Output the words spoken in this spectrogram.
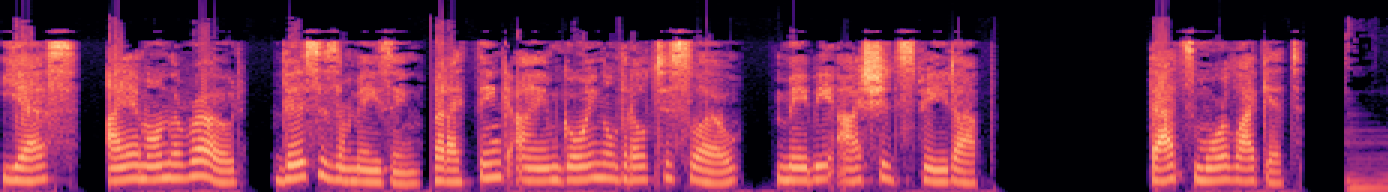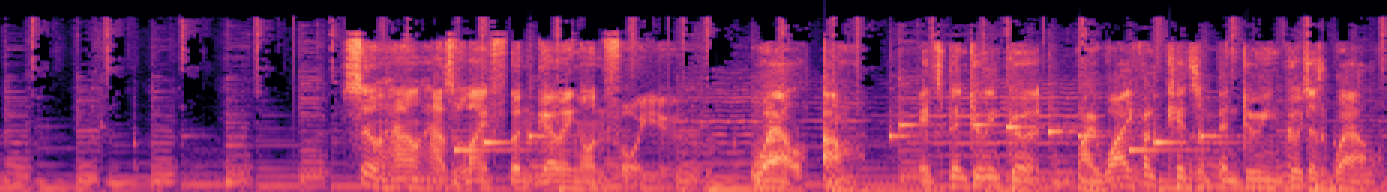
Yes, I am on the road, this is amazing. But I think I am going a little too slow, maybe I should speed up. That's more like it. So how has life been going on for you? Well, um, it's been doing good. My wife and kids have been doing good as well.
